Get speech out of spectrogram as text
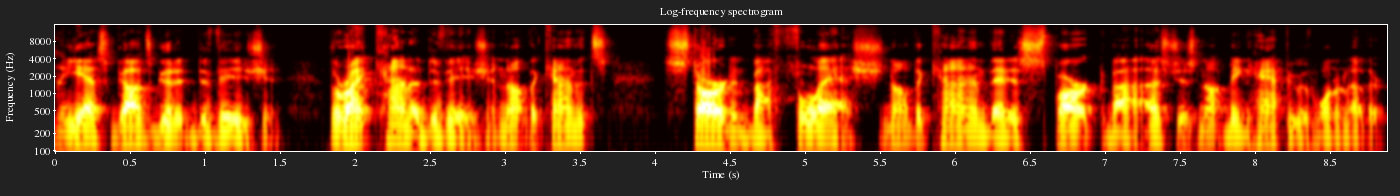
Yes, God's good at division. The right kind of division, not the kind that's started by flesh, not the kind that is sparked by us just not being happy with one another.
